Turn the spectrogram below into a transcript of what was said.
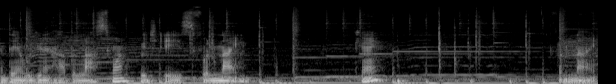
and then we're gonna have the last one which is for 9 okay? For 9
